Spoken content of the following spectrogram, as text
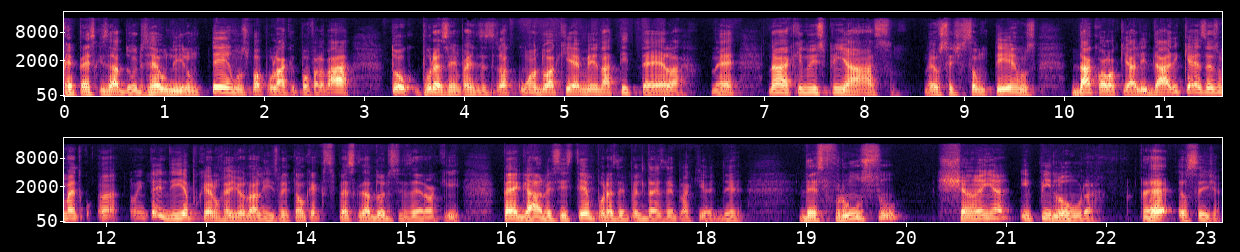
é, pesquisadores reuniram termos populares que o povo falava, ah, tô, por exemplo, a gente diz, quando aqui é meio na titela, né? Não, é aqui no espinhaço. Né? Ou seja, são termos da coloquialidade que às vezes o médico ah, não entendia porque era um regionalismo. Então, o que, é que os pesquisadores fizeram aqui? Pegaram esses termos, por exemplo, ele dá exemplo aqui, ó, de, desfruço, chanha e piloura. Né? Ou seja,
